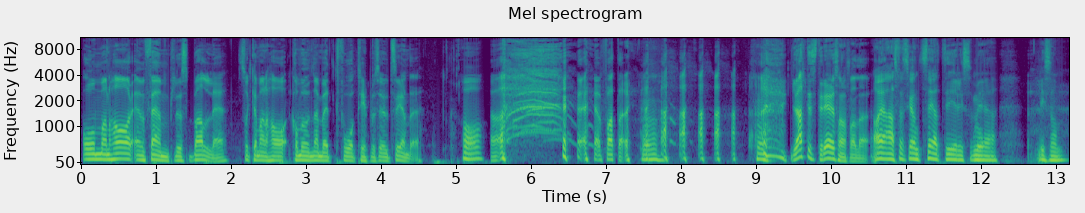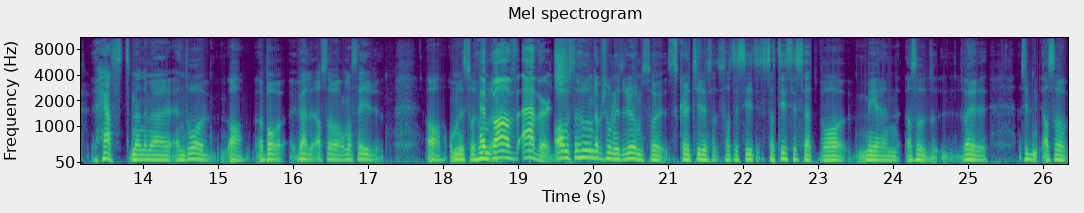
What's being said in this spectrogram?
om man har en 5 plus balle så kan man ha, komma undan med ett 2-3 plus utseende? Ja. jag fattar. Ja. Grattis till det i så fall då. Ja, alltså, jag ska inte säga att det liksom är liksom häst, men ändå, ja, alltså om man säger Ja, om det står 100, Above average? Ja, om det står 100 personer i ett rum så ska det tydligen statistiskt, statistiskt sett vara mer än, alltså, vad är det, alltså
